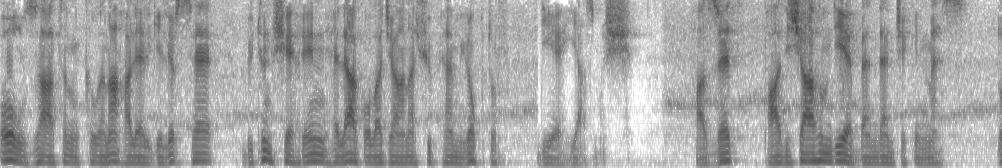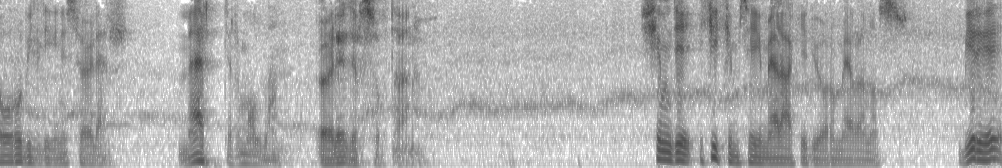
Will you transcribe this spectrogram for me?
ol zatın kılına halel gelirse bütün şehrin helak olacağına şüphem yoktur diye yazmış. Hazret padişahım diye benden çekinmez. Doğru bildiğini söyler. Merttir mollam. Öyledir sultanım. Şimdi iki kimseyi merak ediyorum Meranos. Biri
